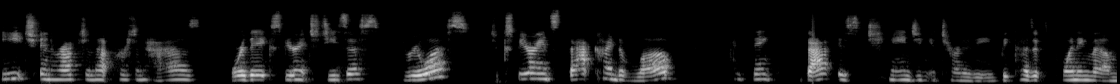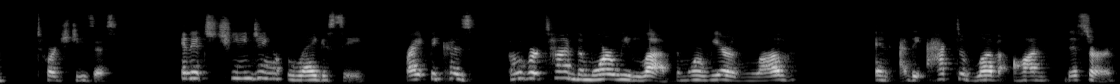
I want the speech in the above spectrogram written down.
each interaction that person has where they experience Jesus, through us, to experience that kind of love, I think that is changing eternity because it's pointing them towards Jesus. And it's changing legacy, right? Because over time, the more we love, the more we are love and the act of love on this earth,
